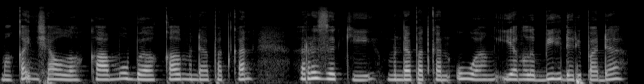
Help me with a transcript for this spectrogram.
maka insya Allah kamu bakal mendapatkan rezeki, mendapatkan uang yang lebih daripada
